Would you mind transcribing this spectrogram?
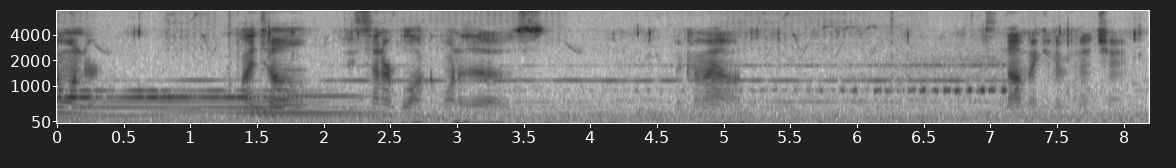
I wonder, if I tell the center block of one of those to come out, does not make an infinite chain.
